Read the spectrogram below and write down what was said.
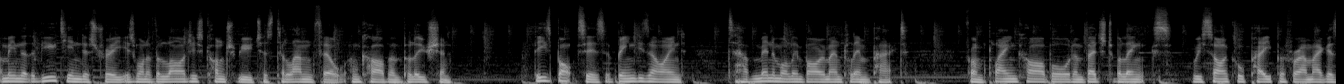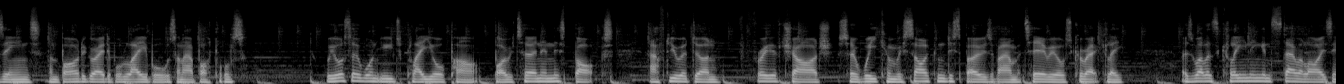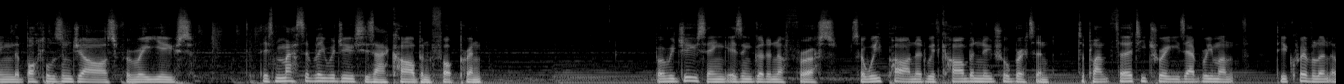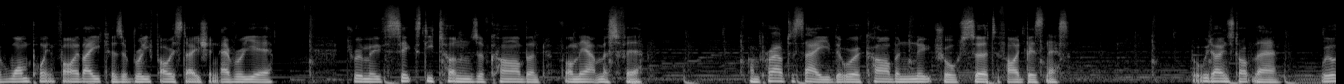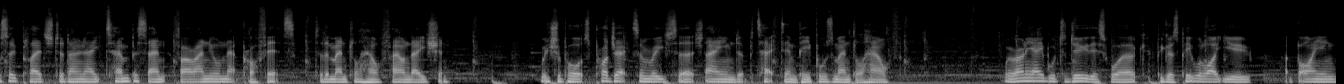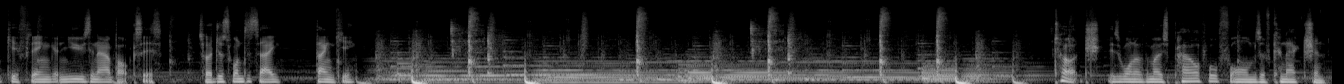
I mean that the beauty industry is one of the largest contributors to landfill and carbon pollution. These boxes have been designed to have minimal environmental impact, from plain cardboard and vegetable inks, recycled paper for our magazines, and biodegradable labels on our bottles. We also want you to play your part by returning this box after you are done free of charge so we can recycle and dispose of our materials correctly, as well as cleaning and sterilising the bottles and jars for reuse. This massively reduces our carbon footprint. But reducing isn't good enough for us, so we've partnered with Carbon Neutral Britain to plant 30 trees every month, the equivalent of 1.5 acres of reforestation every year, to remove 60 tonnes of carbon from the atmosphere. I'm proud to say that we're a carbon neutral certified business. But we don't stop there. We also pledge to donate 10% of our annual net profits to the Mental Health Foundation, which supports projects and research aimed at protecting people's mental health. We're only able to do this work because people like you are buying, gifting, and using our boxes. So I just want to say thank you. Touch is one of the most powerful forms of connection,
